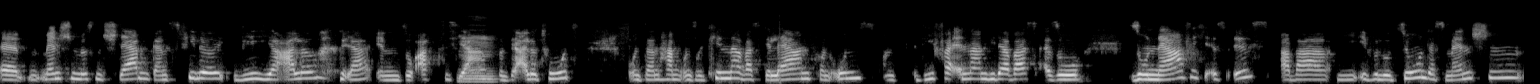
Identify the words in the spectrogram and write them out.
äh, Menschen müssen sterben, ganz viele, wir hier alle, ja, in so 80 mhm. Jahren sind wir alle tot. Und dann haben unsere Kinder was gelernt von uns und die verändern wieder was. Also so nervig es ist, aber die Evolution des Menschen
